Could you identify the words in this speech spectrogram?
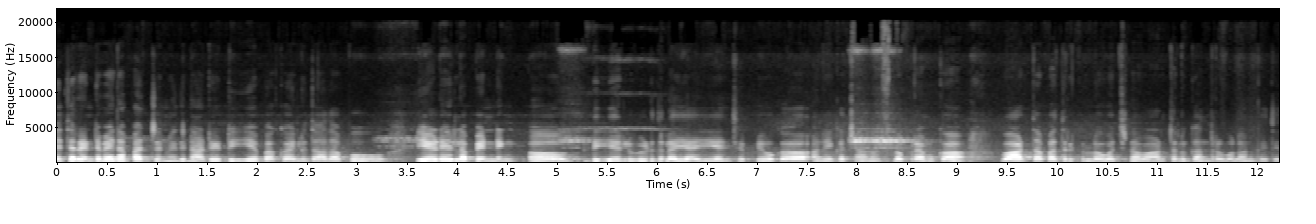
అయితే రెండు వేల పద్దెనిమిది నాటి డిఏ బకాయిలు దాదాపు ఏడేళ్ళ పెండింగ్ డిఏలు విడుదలయ్యాయి అని చెప్పి ఒక అనేక ఛానల్స్లో ప్రముఖ వార్తాపత్రికల్లో వచ్చిన వార్తలు గందరగోళానికి అయితే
